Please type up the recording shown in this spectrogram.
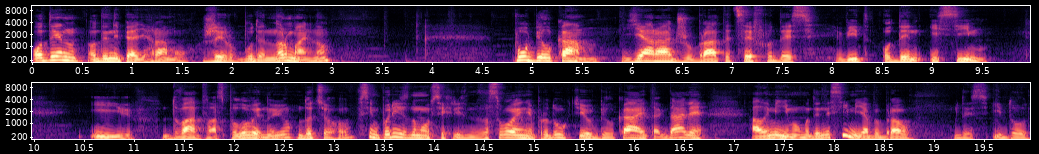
1-1,5 граму жиру буде нормально. По білкам я раджу брати цифру десь від 1,7 і 2-2,5 до цього. Всім по-різному, всіх різне засвоєння продуктів, білка і так далі. Але мінімум 1,7 я би брав десь і до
